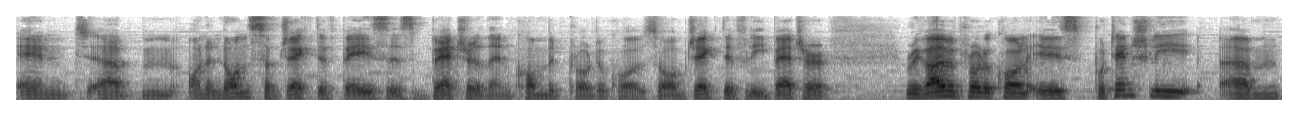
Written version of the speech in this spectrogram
and um, on a non-subjective basis better than combat protocol. So objectively better. Revival protocol is potentially um,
